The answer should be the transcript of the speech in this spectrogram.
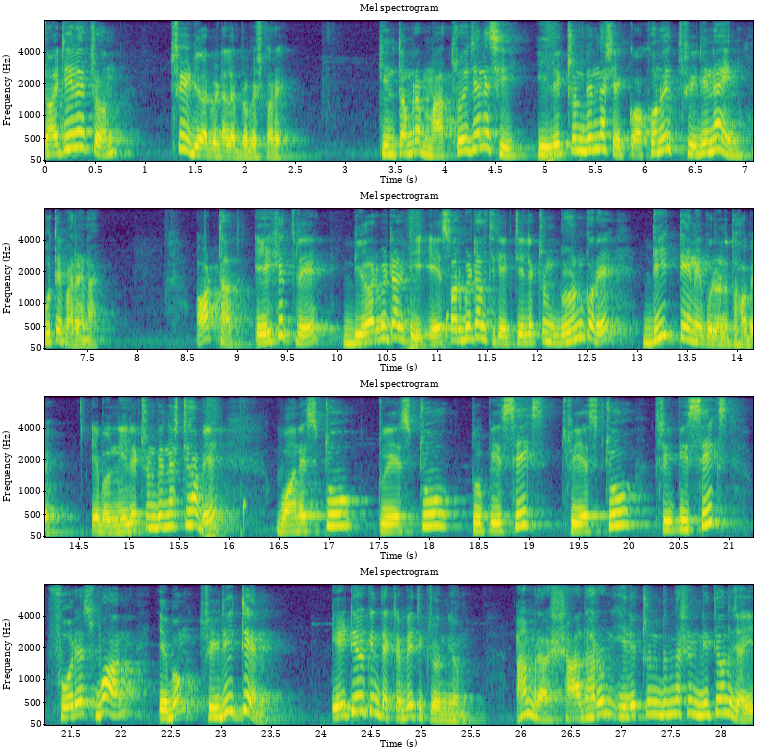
নয়টি ইলেকট্রন থ্রি ডি অরবিটালে প্রবেশ করে। কিন্তু আমরা মাত্রই জেনেছি ইলেকট্রন বিন্যাসে কখনোই থ্রি ডি নাইন হতে পারে না। অর্থাৎ এই ক্ষেত্রে ডি অরবিটালটি এস অরবিটাল থেকে একটি ইলেকট্রন গ্রহণ করে ডি টেনে পরিণত হবে এবং ইলেকট্রন বিন্যাসটি হবে one S two two S two two P six three S two three P six four S one এবং থ্রি ডি টেন এটিও কিন্তু একটা ব্যতিক্রম নিয়ম। আমরা সাধারণ ইলেকট্রন বিন্যাসের নীতি অনুযায়ী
